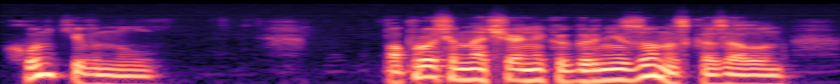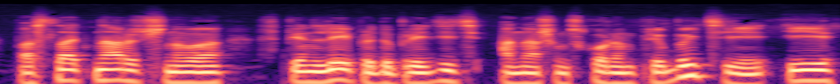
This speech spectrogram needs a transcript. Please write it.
Хун кивнул. «Попросим начальника гарнизона, — сказал он, — послать нарочного в Пенлей предупредить о нашем скором прибытии и...»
